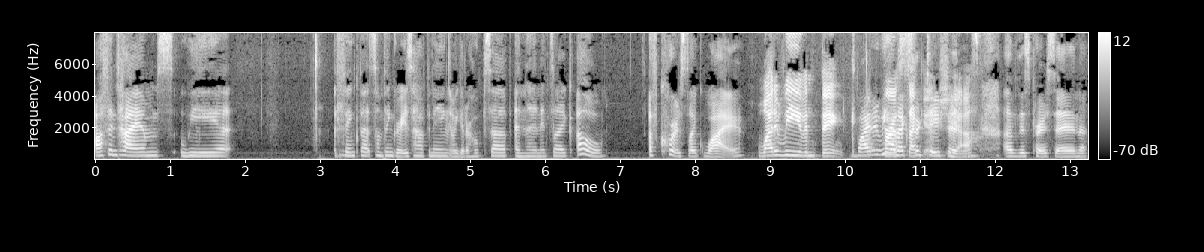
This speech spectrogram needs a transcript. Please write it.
oftentimes we think that something great is happening and we get our hopes up, and then it's like, oh, of course, like why? Why did we even think? Why did we have expectations Yeah. of this person?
